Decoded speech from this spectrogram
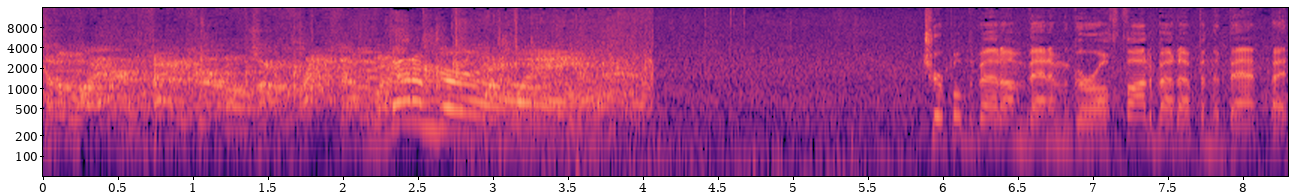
to the wire. Venom Girls are wrapped up with Venom Girl! Tripled the bet on Venom Girl. Thought about upping the bet, but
